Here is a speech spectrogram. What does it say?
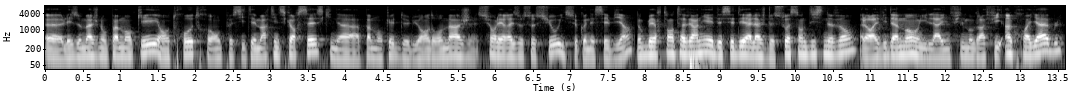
Euh, les hommages n'ont pas manqué. Entre autres, on peut citer Martin Scorsese qui n'a pas manqué de lui rendre hommage sur les réseaux sociaux. Il se connaissait bien. Donc Bertrand Tavernier est décédé à l'âge de 79 ans. Alors évidemment, il a une filmographie incroyable,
